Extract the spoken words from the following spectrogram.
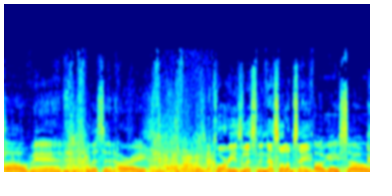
Oh man, listen. All right. Corey is listening. That's all I'm saying. Okay, so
